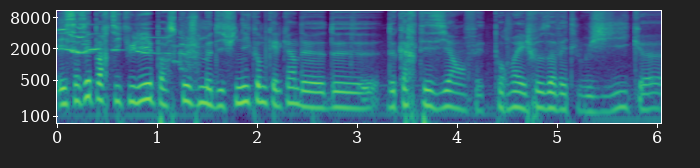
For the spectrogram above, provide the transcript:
Et ça c'est particulier parce que je me définis comme quelqu'un de, de, cartésien en fait. Pour moi, les choses doivent être logiques. Euh,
